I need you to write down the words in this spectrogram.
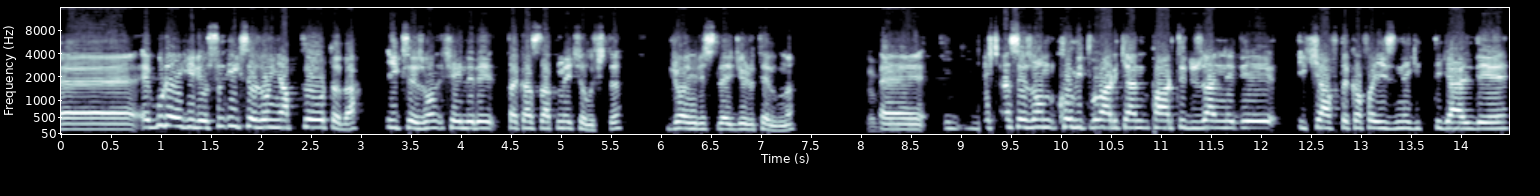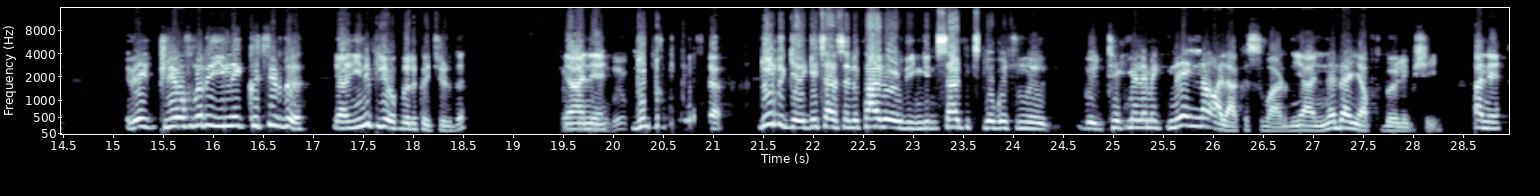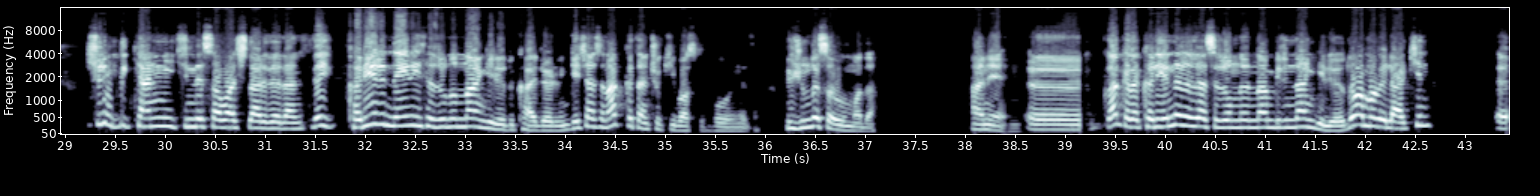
Ee, e, buraya geliyorsun. İlk sezon yaptığı ortada. İlk sezon şeyleri takaslatmaya çalıştı. Joe Harris'le Jerry Talon'ı. Ee, geçen sezon Covid varken parti düzenledi. iki hafta kafa iznine gitti geldi. Ve playoff'ları yine kaçırdı. Yani yine playoff'ları kaçırdı. Tabii yani durduk yere, durduk yere geçen sene Kyrie Irving'in Celtics logosunu böyle tekmelemek ne, ne alakası vardı? Yani neden yaptı böyle bir şeyi? Hani sürekli kendi içinde savaşlar veren ve kariyerinde en iyi sezonundan geliyordu Kyrie Irving. Geçen sene hakikaten çok iyi basketbol oynadı. Hücumda savunmada. Hani e, hakikaten kariyerinin en özel sezonlarından birinden geliyordu ama ve lakin e,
